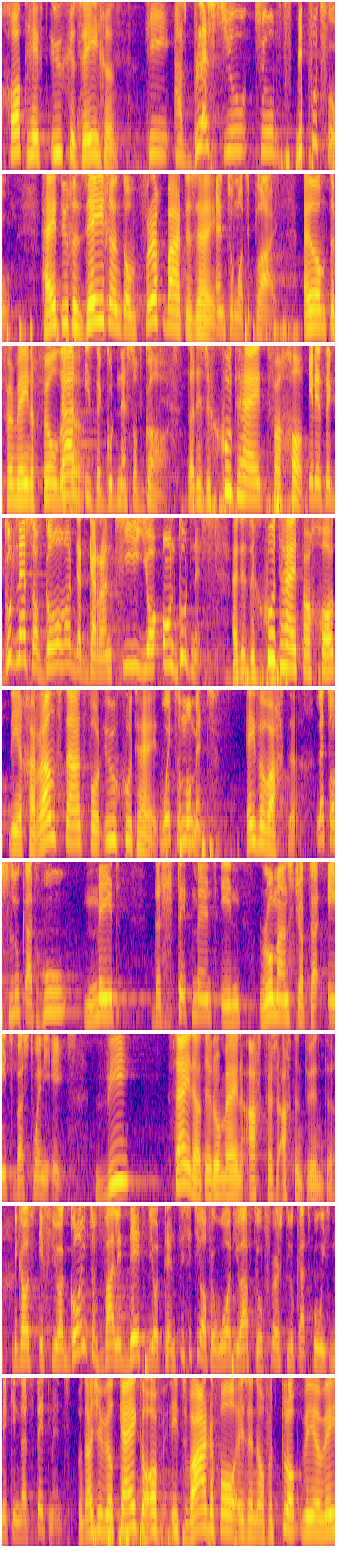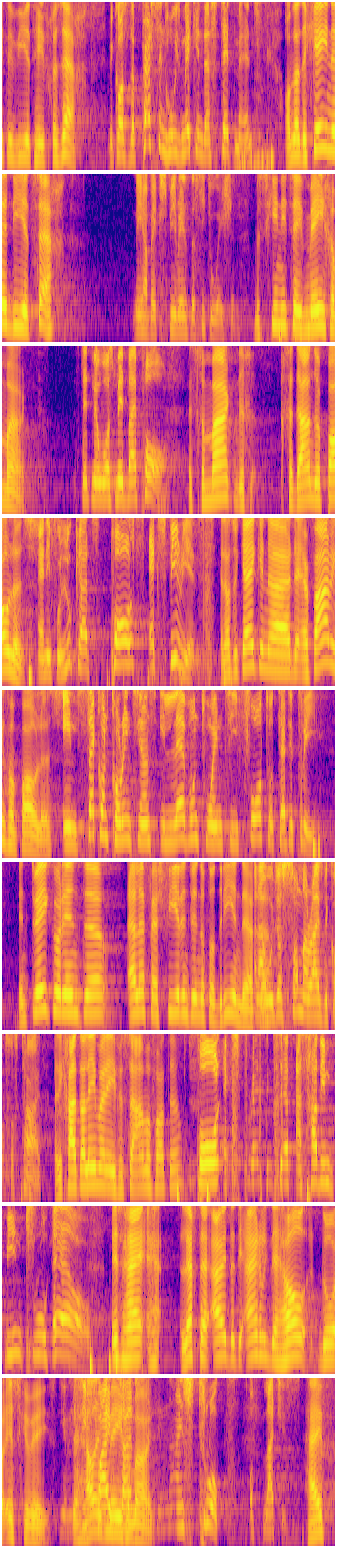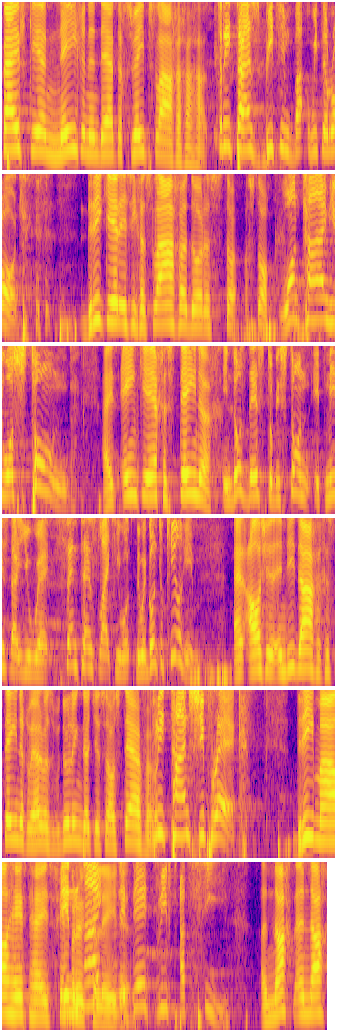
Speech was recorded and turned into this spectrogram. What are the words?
God heeft u gezegend. He has blessed you to be fruitful Hij heeft u gezegend om vruchtbaar te zijn and to multiply. en om te vermenigvuldigen. That is the goodness of God. Dat is de goedheid van God. It is the goodness of God that guarantee your own goodness. Het is de goedheid van God die een garant staat voor uw goedheid. Wait a moment. Even wachten. Let us look at who made the statement in Romans chapter 8 verse 28. Wie zei dat in Romeinen 8, vers 28? Because if you are going to validate the authenticity of a word, you have to first look at who is making that statement. Want als je wil kijken of iets waardevol is en of het klopt, wil je weten wie het heeft gezegd. Because the person who is making that statement Omdat degene die het zegt may have experienced the situation. misschien iets heeft meegemaakt. The statement was made by Paul. Het is gemaakt, de, gedaan door Paulus. And if we look at Paul's experience En als we kijken naar de ervaring van Paulus, in 2 Corinthians 11 24 to 33, in 2 Korinthe 11, vers 24 tot and I 33. will just summarize because of time. En ik ga het alleen maar even samenvatten. Paul expressed himself as having been through hell. Is hij, legt hij uit dat hij eigenlijk de hel door is geweest. De hel times meegemaakt. 99 strokes of latches. Hij heeft vijf keer 39 zweepslagen gehad. Three times beaten with a rod. Drie keer is hij geslagen door een sto- stok. One time he was stoned. Hij is één keer gestenigd. In those days, to be stoned, it means that you were sentenced like he was, they were going to kill him. En als je in die dagen gestenigd werd, was de bedoeling dat je zou sterven. Three times shipwreck. Drie maal heeft hij schipbreuk and a geleden. day drift at sea. Een nacht en dag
